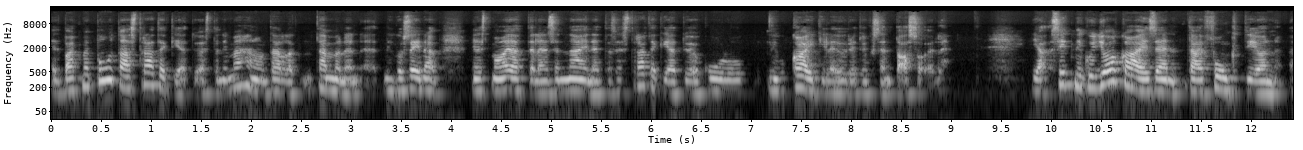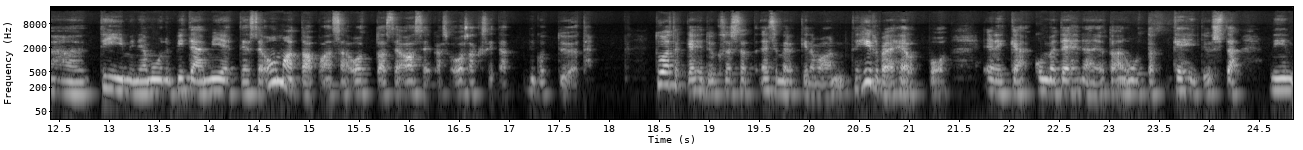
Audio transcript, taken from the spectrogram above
että vaikka me puhutaan strategiatyöstä, niin mähän on tällä, tämmöinen, niin kuin siinä mielessä mä ajattelen sen näin, että se strategiatyö kuuluu niin kuin kaikille yrityksen tasoille. Ja sitten niin jokaisen tai funktion, äh, tiimin ja muun pitää miettiä se oma tapansa ottaa se asiakas osaksi sitä niin kuin työtä tuotekehityksessä esimerkkinä vaan hirveän helppoa. Eli kun me tehdään jotain uutta kehitystä, niin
